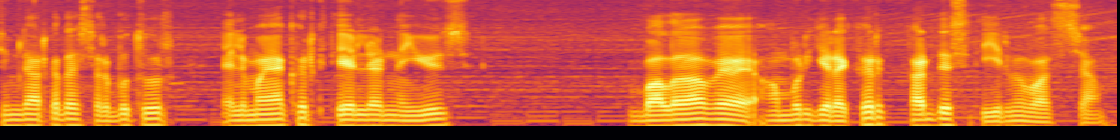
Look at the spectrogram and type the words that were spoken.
Şimdi arkadaşlar bu tur elmaya 40, diğerlerine 100, balığa ve hamburgere 40, karidesi de 20 basacağım.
